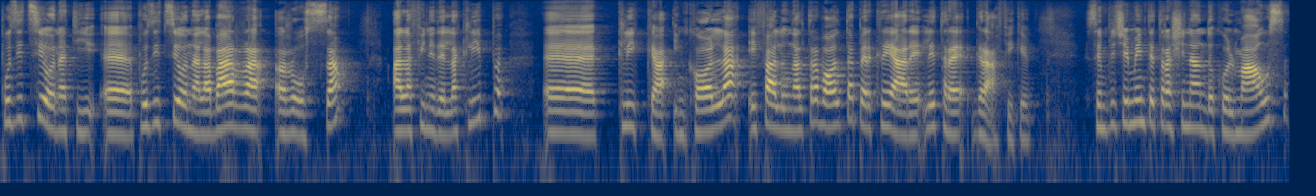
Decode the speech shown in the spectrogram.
eh, posiziona la barra rossa alla fine della clip, eh, clicca incolla e fallo un'altra volta per creare le tre grafiche. Semplicemente trascinando col mouse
